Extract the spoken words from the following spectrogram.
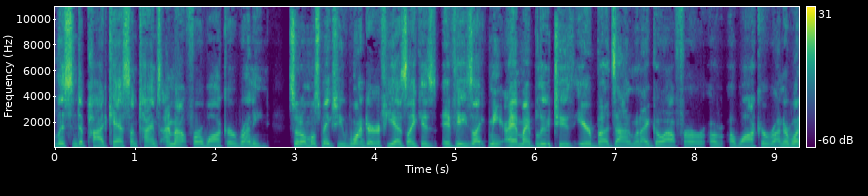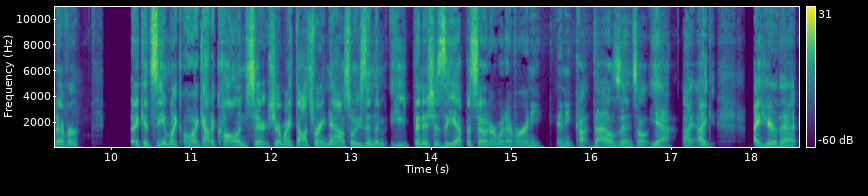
listen to podcasts, sometimes I'm out for a walk or running. So it almost makes me wonder if he has like his if he's like me. I have my Bluetooth earbuds on when I go out for a, a walk or run or whatever. I could see him like, oh, I got to call and share, share my thoughts right now. So he's in the he finishes the episode or whatever, and he and he cut, dials in. So yeah, I, I I hear that.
